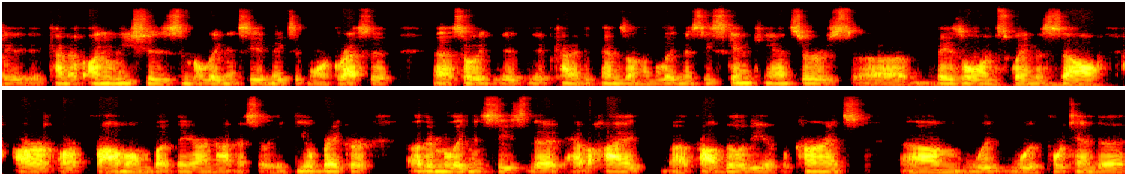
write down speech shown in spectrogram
it, kind of unleashes malignancy. It makes it more aggressive. Uh, so it, it, it, kind of depends on the malignancy. Skin cancers, uh, basal and squamous cell are, are a problem, but they are not necessarily a deal breaker. Other malignancies that have a high uh, probability of recurrence um, would, would portend a,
